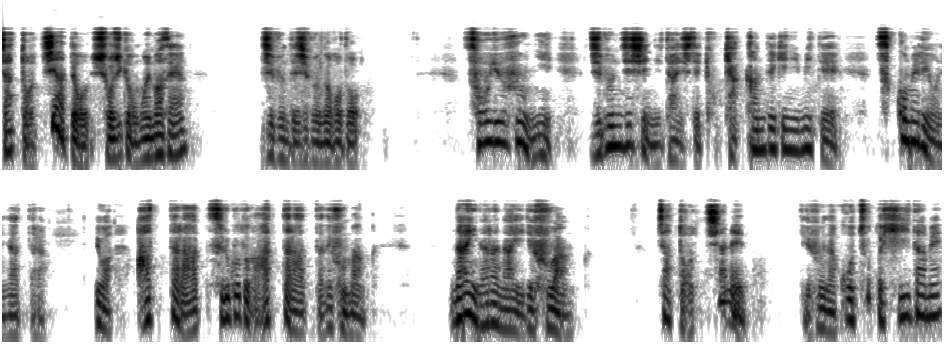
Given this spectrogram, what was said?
じゃあどっちやって正直思いません？自分で自分のこと。そういうふうに自分自身に対して客観的に見て突っ込めるようになったら、要はあったら、することがあったらあったで不満。ないならないで不安。じゃあどっちやねんっていうふうな、こうちょっと引いた目、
